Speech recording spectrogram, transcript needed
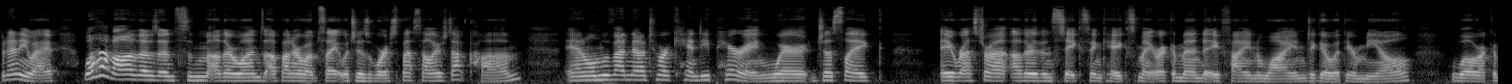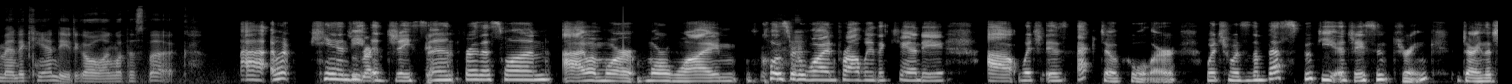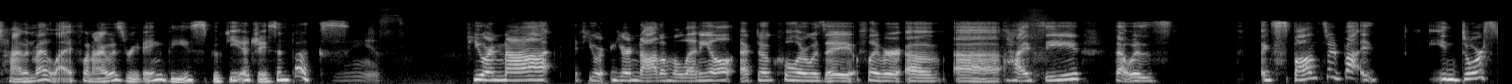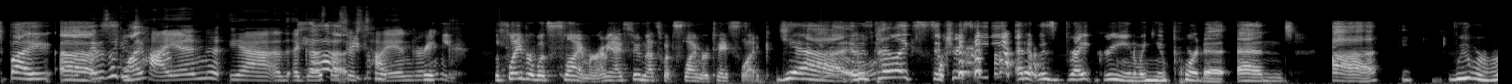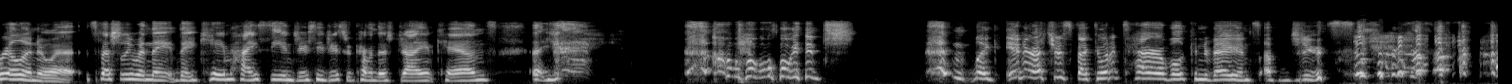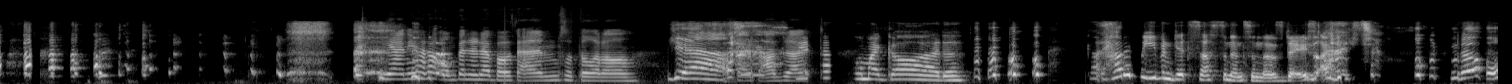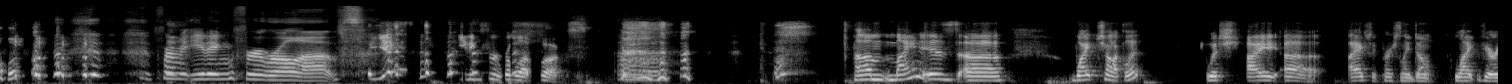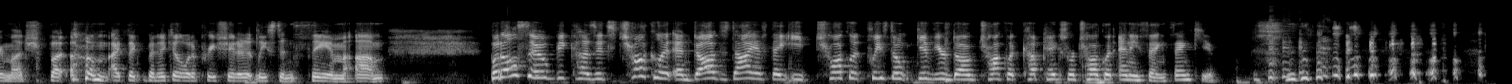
But anyway, we'll have all of those and some other ones up on our website, which is worstbestsellers.com. And we'll move on now to our candy pairing, where just like a restaurant other than steaks and cakes might recommend a fine wine to go with your meal, we'll recommend a candy to go along with this book. Uh, I went candy adjacent for this one. I went more more wine, closer to wine probably than candy, uh, which is Ecto Cooler, which was the best spooky adjacent drink during the time in my life when I was reading these spooky adjacent books. Nice. If you are not if you're you're not a millennial, Ecto Cooler was a flavor of uh, Hi-C that was sponsored by endorsed by uh it was like Slime- a tie-in, yeah, a, a Yeah, Ghostbusters it was tie-in drink. The flavor was Slimer. I mean, I assume that's what Slimer tastes like. Yeah, it was Oh. kind of like citrusy and it was bright green when you poured it and uh we were real into it, especially when they they came Hi-C and juicy juice would come in those giant cans that you which like in retrospect what a terrible conveyance of juice. Yeah, and you had to open it at both ends with the little yeah. object. Yeah. Oh my god. God, how did we even get sustenance in those days? I No. From eating fruit roll-ups. yes, eating fruit roll-up books. Uh, Um, mine is uh, white chocolate, which I uh, I actually personally don't like very much, but um, I think Bunnicula would appreciate it at least in theme. Um, but also because it's chocolate and dogs die if they eat chocolate. Please don't give your dog chocolate cupcakes or chocolate anything. Thank you.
